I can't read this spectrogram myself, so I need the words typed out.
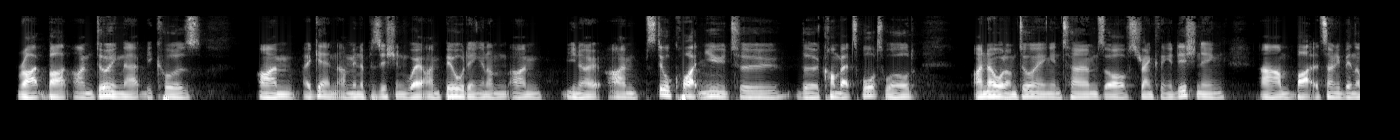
right? But I'm doing that because I'm again I'm in a position where I'm building, and I'm I'm you know I'm still quite new to the combat sports world. I know what I'm doing in terms of strength and conditioning. Um, but it's only been the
